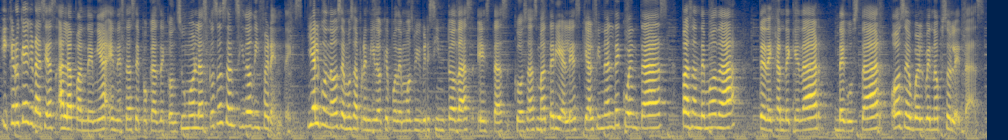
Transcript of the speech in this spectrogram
Y creo que gracias a la pandemia en estas épocas de consumo las cosas han sido diferentes y algunos hemos aprendido que podemos vivir sin todas estas cosas materiales que al final de cuentas pasan de moda, te dejan de quedar, de gustar o se vuelven obsoletas.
